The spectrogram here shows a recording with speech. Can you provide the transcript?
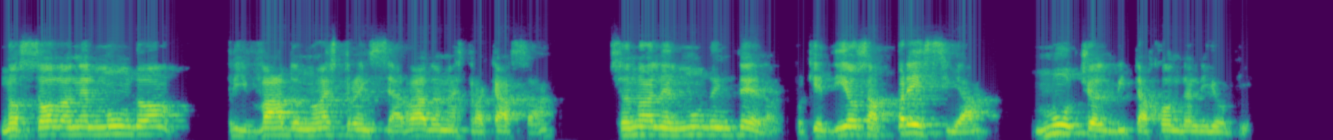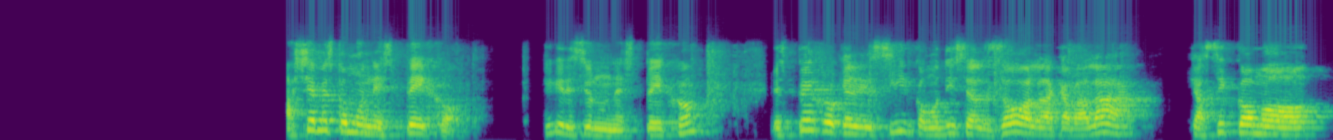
no solo en el mundo privado nuestro, encerrado en nuestra casa, sino en el mundo entero, porque Dios aprecia mucho el bitajón del yogi. Hashem es como un espejo. ¿Qué quiere decir un espejo? Espejo quiere decir, como dice el Zohar, la Kabbalah, que así como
